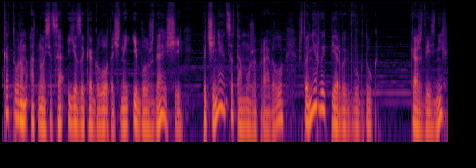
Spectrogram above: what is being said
к которым относятся языкоглоточный и блуждающий, подчиняются тому же правилу, что нервы первых двух дуг – Каждый из них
